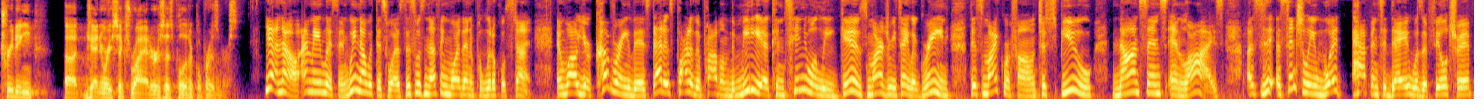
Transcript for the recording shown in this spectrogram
treating uh, January 6 rioters as political prisoners. Yeah, no. I mean, listen, we know what this was. This was nothing more than a political stunt. And while you're covering this, that is part of the problem. The media continually gives Marjorie Taylor Greene this microphone to spew nonsense and lies. Essentially, what happened today was a field trip.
